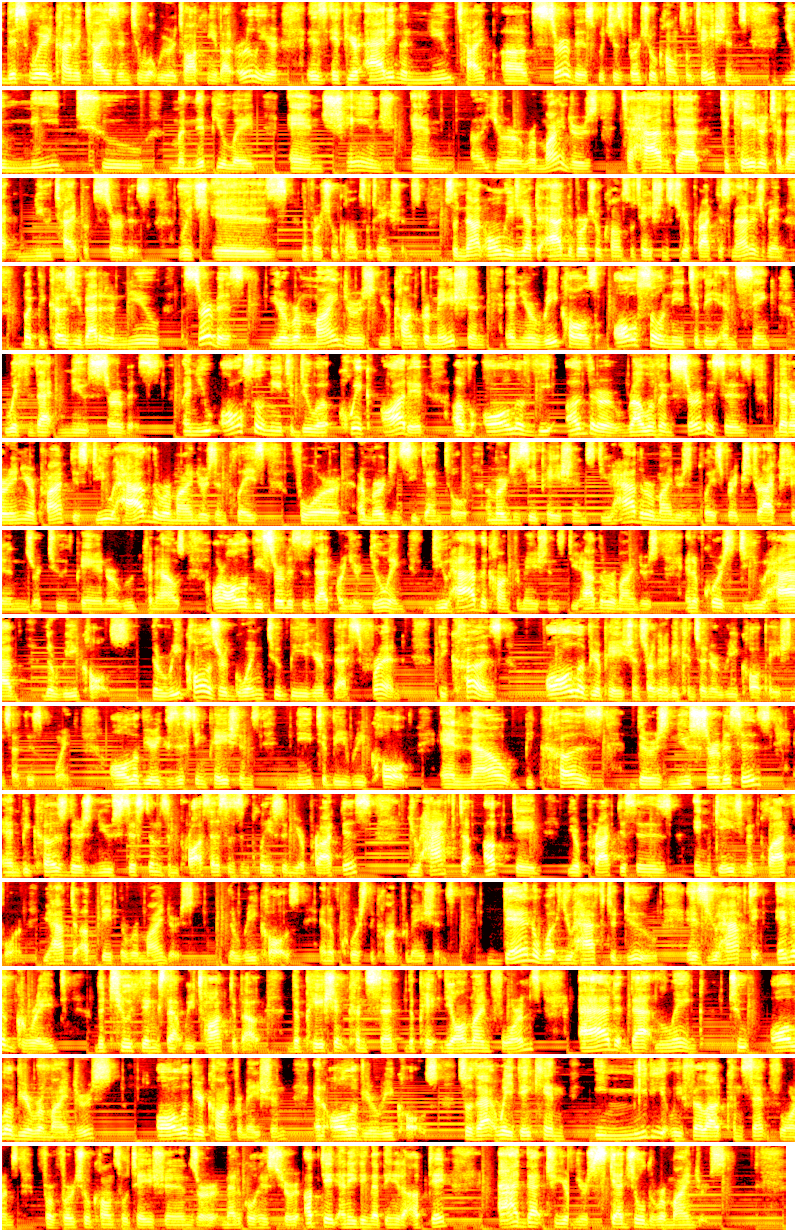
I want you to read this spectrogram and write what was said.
this where it kind of ties into what we were talking about earlier is if you're adding a new type of service which is virtual consultations you need to manipulate and change and uh, your reminders to have that to cater to that new type of service which is the virtual consultations. So not only do you have to add the virtual consultations to your practice management but because you've added a new service your reminders your confirmation and your recalls also need to be in sync with that new service. And you also need to do a quick audit of all of the other relevant services that are in your practice. Do you have the reminders in place for emergency dental, emergency patients? Do you have the reminders in place for extractions or tooth pain or root canals or all of these services that are you're doing? Do you have the confirmations? Do you have the reminders? And of course, do you have the recalls? The recalls are going to be your best friend because all of your patients are going to be considered recall patients at this point. All of your existing patients need to be recalled. And now, because there's new services and because there's new systems and processes in place in your practice, you have to update your practice's engagement platform. You have to update the reminders, the recalls, and of course, the confirmations. Then, what you have to do is you have to integrate the two things that we talked about the patient consent the pa- the online forms add that link to all of your reminders all of your confirmation and all of your recalls. So that way they can immediately fill out consent forms for virtual consultations or medical history or update anything that they need to update. Add that to your, your scheduled reminders.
